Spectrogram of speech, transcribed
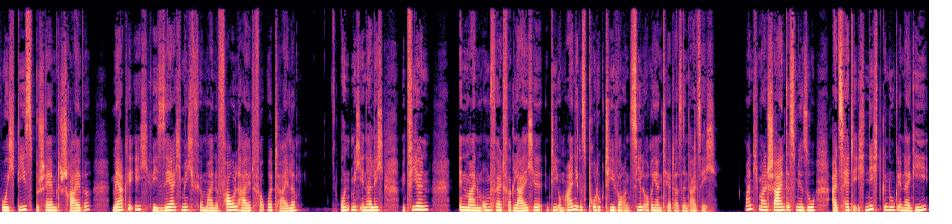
wo ich dies beschämt schreibe, merke ich, wie sehr ich mich für meine Faulheit verurteile und mich innerlich mit vielen in meinem Umfeld vergleiche, die um einiges produktiver und zielorientierter sind als ich. Manchmal scheint es mir so, als hätte ich nicht genug Energie,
